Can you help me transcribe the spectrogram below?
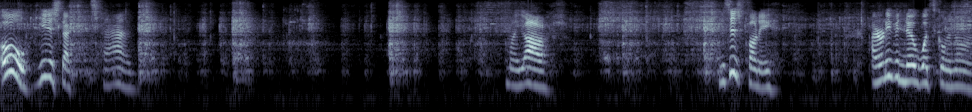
Oh, he just got tagged. My gosh. This is funny. I don't even know what's going on.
